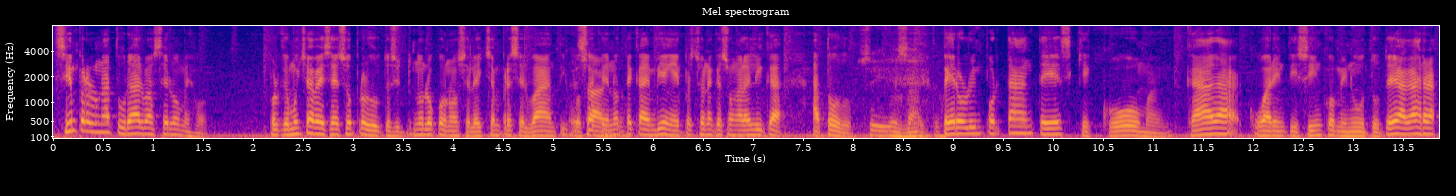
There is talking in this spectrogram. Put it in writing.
Siempre lo natural va a ser lo mejor. Porque muchas veces esos productos, si tú no lo conoces, le echan preservantes y cosas que no te caen bien. Hay personas que son alérgicas a todo. Sí, exacto. Pero lo importante es que coman cada 45 minutos. Usted agarra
